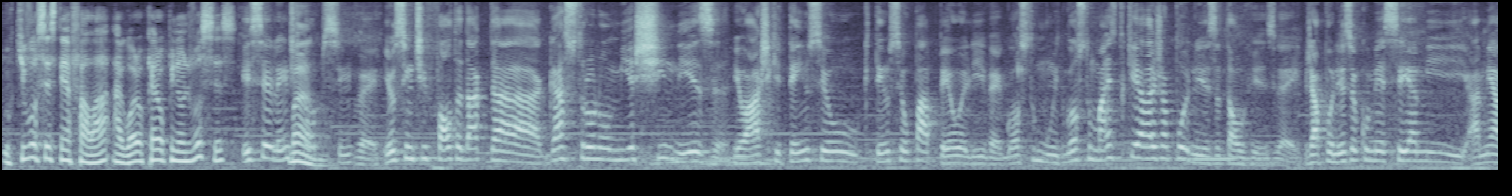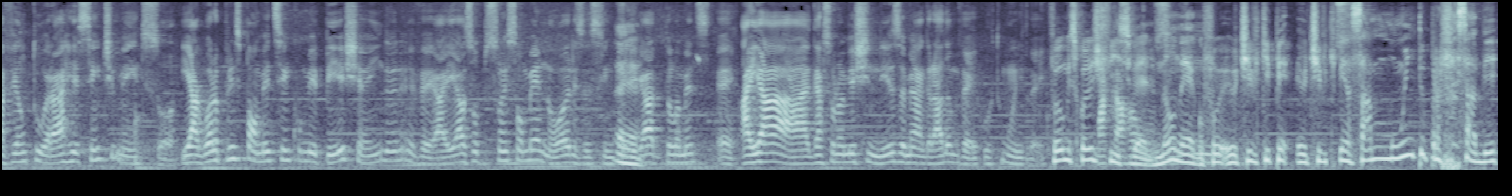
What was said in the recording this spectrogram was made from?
o que vocês têm a falar, agora eu quero a opinião de vocês. Excelente Mano. top 5, velho. Eu senti falta da, da gastronomia chinesa. Eu acho que tem o seu, que tem o seu papel ali, velho. Gosto muito. Gosto mais do que a japonesa, talvez, velho. Japonesa eu comecei a me, a me aventurar recentemente só. E agora, principalmente sem comer peixe ainda, né, velho? Aí as opções são menores, assim, tá É. ligado? Pelo menos, é. Aí a, a gastronomia chinesa me agrada, velho. Curto muito, velho. Foi uma escolha difícil, velho. Não Macarrãozinho. nego. Foi- eu, tive que, eu tive que pensar muito pra saber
